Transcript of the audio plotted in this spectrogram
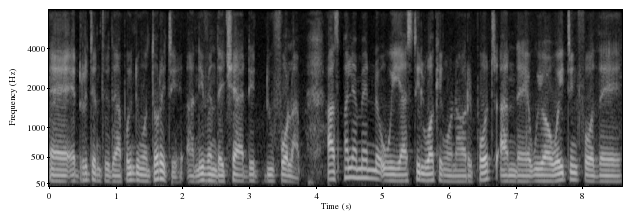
uh, had written to the appointing authority, and even the chair did do follow up. As Parliament, we are still working on our report, and uh, we are waiting for the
